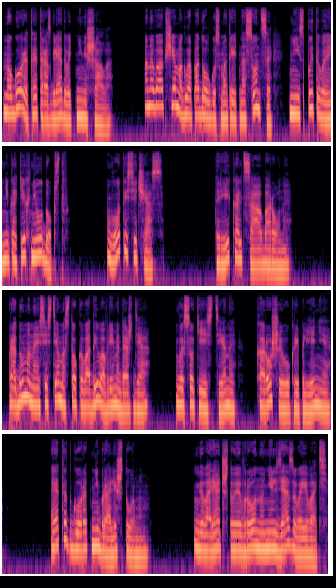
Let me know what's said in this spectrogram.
но город это разглядывать не мешало. Она вообще могла подолгу смотреть на солнце, не испытывая никаких неудобств. Вот и сейчас. Три кольца обороны. Продуманная система стока воды во время дождя, высокие стены, хорошие укрепления. Этот город не брали штурмом. Говорят, что Еврону нельзя завоевать.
